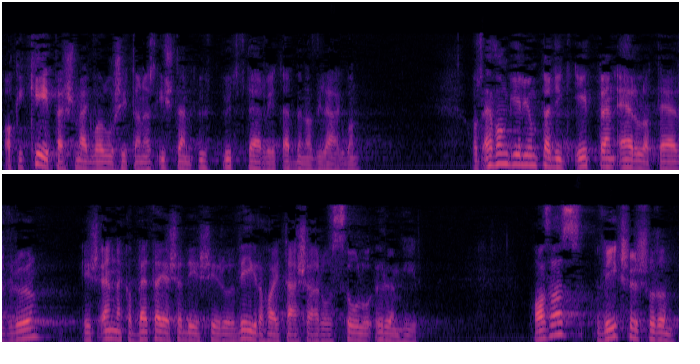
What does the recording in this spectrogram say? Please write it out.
aki képes megvalósítani az Isten üdvtervét ebben a világban. Az evangélium pedig éppen erről a tervről és ennek a beteljesedéséről, végrehajtásáról szóló örömhír. Azaz, végső soron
